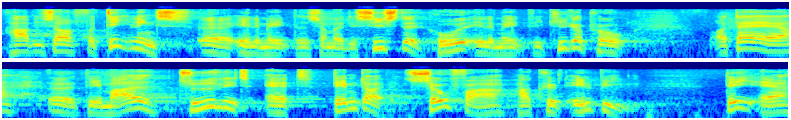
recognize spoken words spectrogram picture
har vi så fordelingselementet, som er det sidste hovedelement, vi kigger på. Og der er øh, det er meget tydeligt, at dem, der so far har købt elbil, det er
